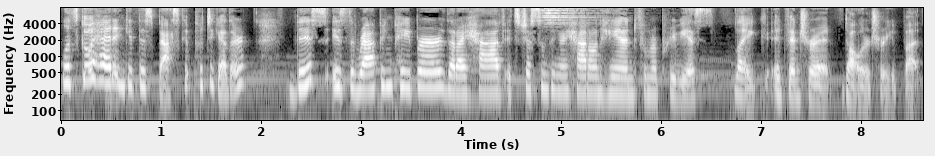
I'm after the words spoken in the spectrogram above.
Let's go ahead and get this basket put together. This is the wrapping paper that I have. It's just something I had on hand from a previous like adventure at Dollar Tree, but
